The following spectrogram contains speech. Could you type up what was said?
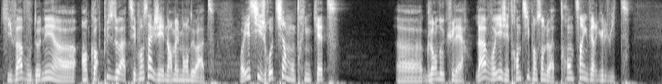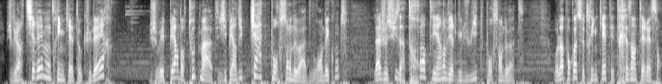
qui va vous donner euh, encore plus de hâte. C'est pour ça que j'ai énormément de hâte. Vous voyez si je retire mon trinket gland oculaire, là vous voyez j'ai 36% de hâte, 35,8. Je vais retirer mon trinket oculaire, je vais perdre toute ma hâte. J'ai perdu 4% de hâte, vous vous rendez compte? Là, je suis à 31,8% de hâte. Voilà pourquoi ce trinket est très intéressant.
